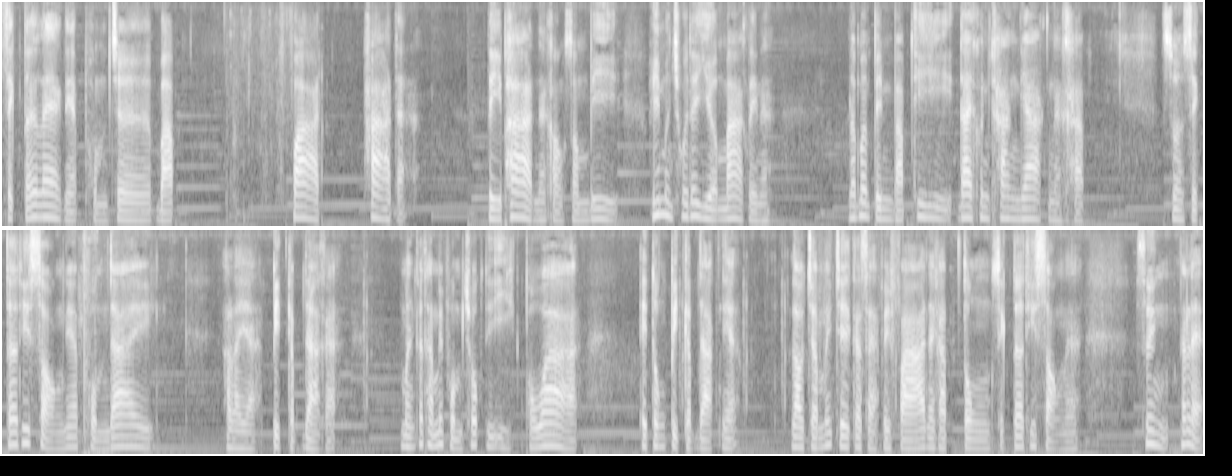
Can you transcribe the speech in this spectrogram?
เซกเตอร์แรกเนี่ย ผมเจอบัฟฟาดพลาดอะตีพลาดนะของซอมบี้เฮ้ยมันช่วยได้เยอะมากเลยนะ แล้วมันเป็นบัฟที่ได้ค่อนข้างยากนะครับ ส่วนเซกเตอร์ที่2เนี่ยผมได้อะไรอะปิดกับดักอะมันก็ทำให้ผมโชคดีอีก เพราะว่าไอ้ตรงปิดกับดักเนี่ยเราจะไม่เจอกระแสไฟฟ้านะครับตรงเซกเตอร์ที่ 2 นะ ซึ่งนั่นแหละ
